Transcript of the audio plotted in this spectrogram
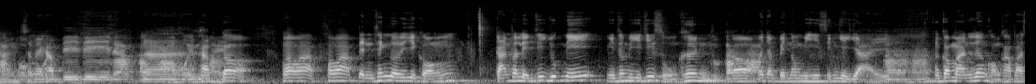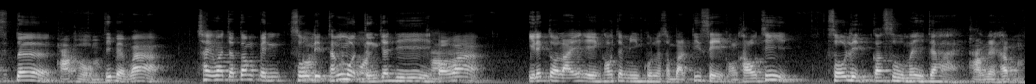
ครับๆผมใช่ไหมครับดีๆนะครับขาวๆหมวยๆครับก็ว่าว่าเพราะว่าเป็นเทคโนโลยีของการผลิตที่ยุคนี้มีเทคโนโลยีที่สูงขึ้นถูกต้องก็ครับไม่จำเป็นต้องมี heat sink ใหญ่อ่าฮะๆแล้วก็มาเรื่องของ capacitor ครับผมที่แบบว่าใช่ว่าจะต้องเป็น solid ทั้งหมดถึงจะดีใช่เพราะว่า electrolyte เองเขาจะมีคุณสมบัติพิเศษของเขาที่ solid ก็สู้ไม่ได้ใช่ไหมครับผม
